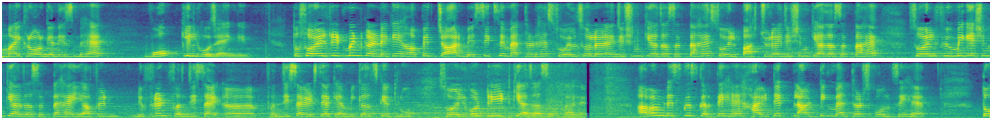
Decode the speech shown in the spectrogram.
माइक्रो ऑर्गेनिज्म है, वो किल हो जाएँगे। तो सोइल ट्रीटमेंट करने के यहाँ पे चार बेसिक से मेथड है। सोइल सोलराइजेशन किया जा सकता है सोइल पास्चुराइजेशन किया जा सकता है सोइल फ्यूमिगेशन किया जा सकता है, या फिर डिफरेंट फंजीसाइड फंजीसाइड्स या केमिकल्स के थ्रू सोइल को ट्रीट किया जा सकता है। अब हम डिस्कस करते हैं हाईटेक प्लांटिंग मेथड्स कौन से हैं। तो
